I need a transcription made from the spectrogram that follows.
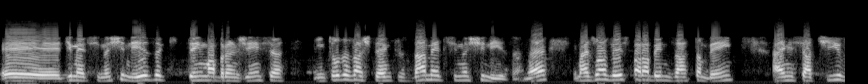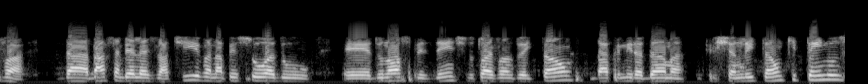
é, de medicina chinesa que tem uma abrangência em todas as técnicas da medicina chinesa, né? E mais uma vez parabenizar também a iniciativa da, da Assembleia Legislativa na pessoa do é, do nosso presidente, doutor Evandro Leitão, da primeira dama Cristiano Leitão, que tem nos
